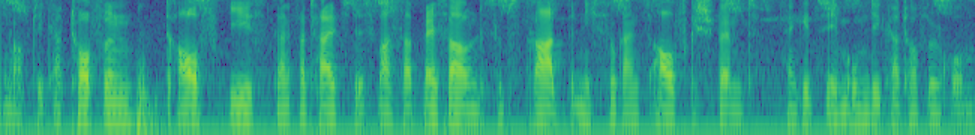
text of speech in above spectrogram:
und auf die Kartoffeln drauf gießt, dann verteilt sich das Wasser besser und das Substrat wird nicht so ganz aufgeschwemmt. Dann geht es eben um die Kartoffel rum.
